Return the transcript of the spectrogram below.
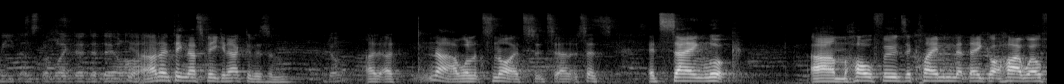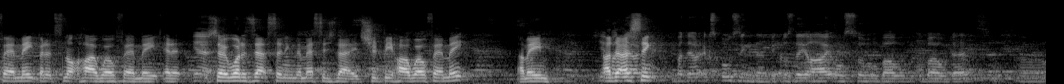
meat and stuff like that, that they allow. Yeah, I don't think that's vegan activism. You don't? I, I, no, well, it's not. It's, it's, uh, it's, it's, it's saying, look, um, Whole Foods are claiming that they got high welfare meat, but it's not high welfare meat. And it, Yeah. so, what is that sending the message that it should be high welfare meat? I mean, Yeah, I, don't- I are- think. But they are exposing them because they lie also about about that, uh, about the welfare.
